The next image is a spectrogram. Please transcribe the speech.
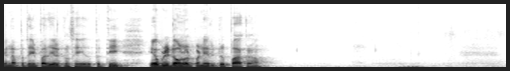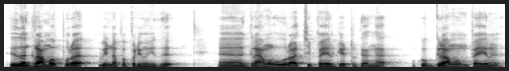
விண்ணப்பத்தை பதிவிறக்கம் செய்யறதை பற்றி எப்படி டவுன்லோட் பண்ணியிருக்கு பார்க்கலாம். இதுதான் கிராமப்புற விண்ணப்ப படிவம் இது. கிராம ஊராட்சி பெயர் கேட்டிருக்காங்க. குக்கிராமம் பெயர்.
